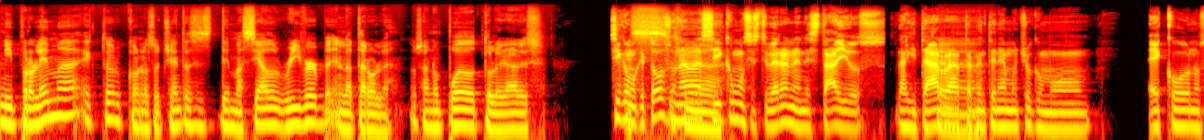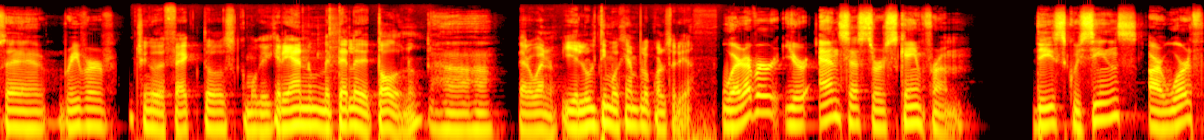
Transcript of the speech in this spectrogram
mi problema, Héctor, con los ochentas es demasiado reverb en la tarola. O sea, no puedo tolerar eso. Sí, como que todo sonaba una- así como si estuvieran en estadios. La guitarra Ah. también tenía mucho como eco, no sé, reverb. Un chingo de efectos, como que querían meterle de todo, ¿no? Ajá, ajá. Pero bueno, y el último ejemplo, ¿cuál sería? Wherever your ancestors came from, these cuisines are worth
